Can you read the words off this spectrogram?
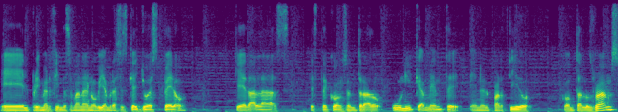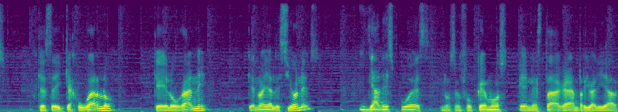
el primer fin de semana de noviembre. Así es que yo espero que Dallas esté concentrado únicamente en el partido contra los Rams, que se dedique a jugarlo, que lo gane, que no haya lesiones y ya después nos enfoquemos en esta gran rivalidad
